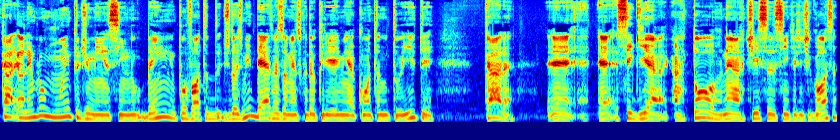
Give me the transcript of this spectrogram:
Cara, eu lembro muito de mim, assim, no, bem por volta de 2010, mais ou menos, quando eu criei minha conta no Twitter. Cara, é, é, seguia ator, né, artistas, assim, que a gente gosta.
